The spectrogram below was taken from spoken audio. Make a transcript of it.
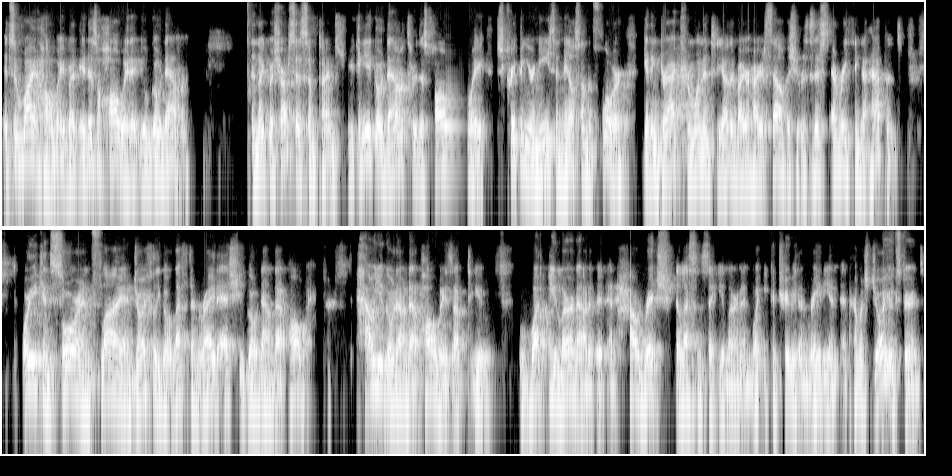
It's a wide hallway, but it is a hallway that you'll go down. And like Bashar says sometimes, you can either go down through this hallway, scraping your knees and nails on the floor, getting dragged from one end to the other by your higher self as you resist everything that happens. Or you can soar and fly and joyfully go left and right as you go down that hallway. How you go down that hallway is up to you. What you learn out of it and how rich the lessons that you learn and what you contribute and radiant and how much joy you experience,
